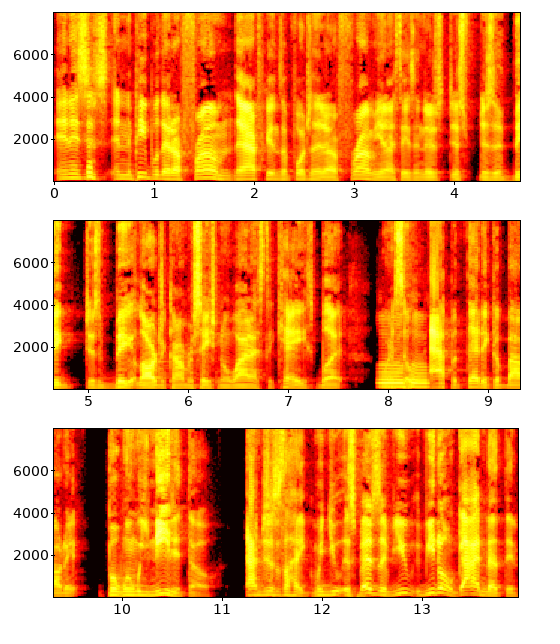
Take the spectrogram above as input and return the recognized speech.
And it's just, and the people that are from the Africans, unfortunately, that are from the United States, and there's just there's a big, there's a big, larger conversation on why that's the case. But we're mm-hmm. so apathetic about it but when we need it though, I'm just like when you, especially if you if you don't got nothing,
